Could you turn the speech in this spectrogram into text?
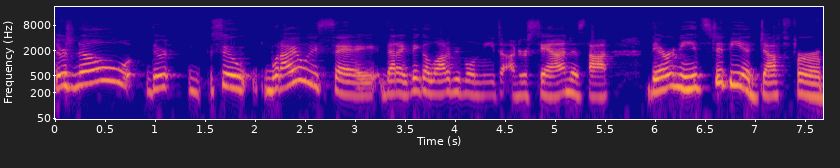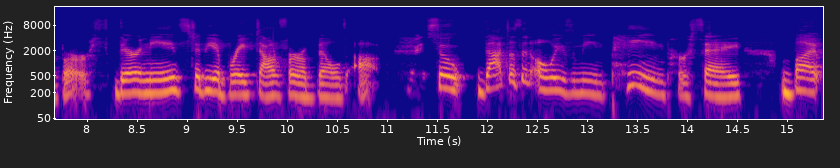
there's no there so what i always say that i think a lot of people need to understand is that there needs to be a death for a birth there needs to be a breakdown for a build up so that doesn't always mean pain per se but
